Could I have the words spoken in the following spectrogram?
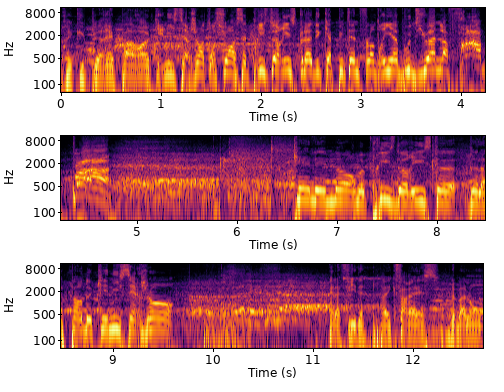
récupéré par euh, Kenny Sergent. Attention à cette prise de risque là du capitaine flandrien Boudouane. La frappe Quelle énorme prise de risque de la part de Kenny Sergent. Et la feed avec Fares. Le ballon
